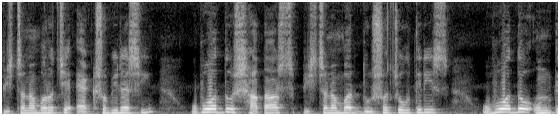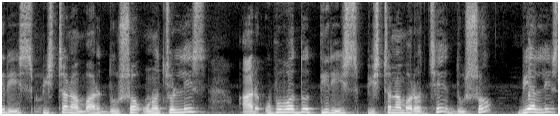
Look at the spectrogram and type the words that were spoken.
পৃষ্ঠা নম্বর হচ্ছে একশো বিরাশি, উপপাদ্য সাতাশ, পৃষ্ঠা নম্বর দুশো চৌত্রিশ, উপপাদ্য উনত্রিশ, পৃষ্ঠা নম্বর দুশো উনচল্লিশ, আর উপপাদ্য তিরিশ, পৃষ্ঠা নম্বর হচ্ছে দুশো বিয়াল্লিশ।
